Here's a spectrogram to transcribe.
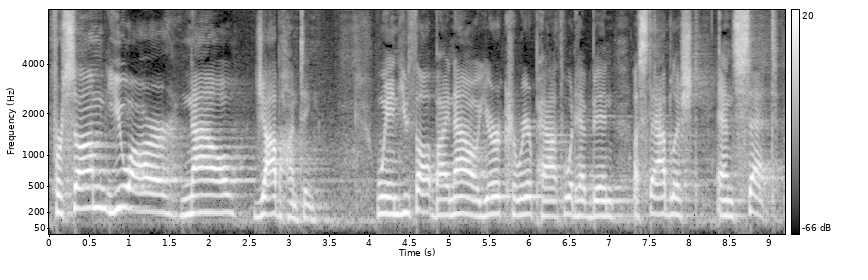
For some, you are now job hunting when you thought by now your career path would have been established and set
